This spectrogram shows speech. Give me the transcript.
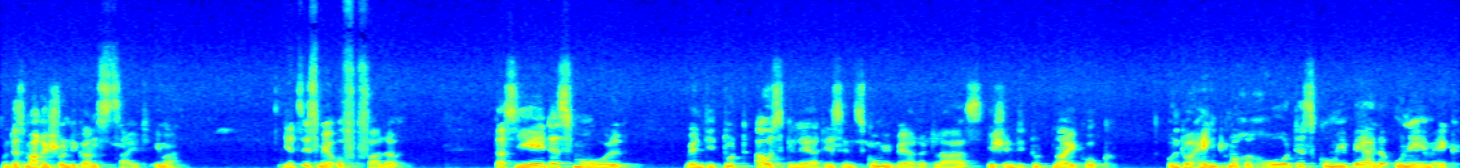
Und das mache ich schon die ganze Zeit, immer. Jetzt ist mir aufgefallen, dass jedes Mal, wenn die Dutt ausgeleert ist ins Gummibärenglas, ich in die Dutt neu gucke und da hängt noch ein rotes Gummibärle unten im Eck.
